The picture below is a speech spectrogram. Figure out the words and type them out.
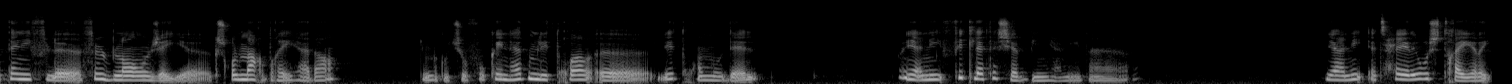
ثاني في في ال blanc جاي شغل marbré هذا. كما راكم تشوفوا كاين هذم لي 3 لي 3 موديل يعني في ثلاثة شابين يعني ما يعني تحيري واش تخيري؟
